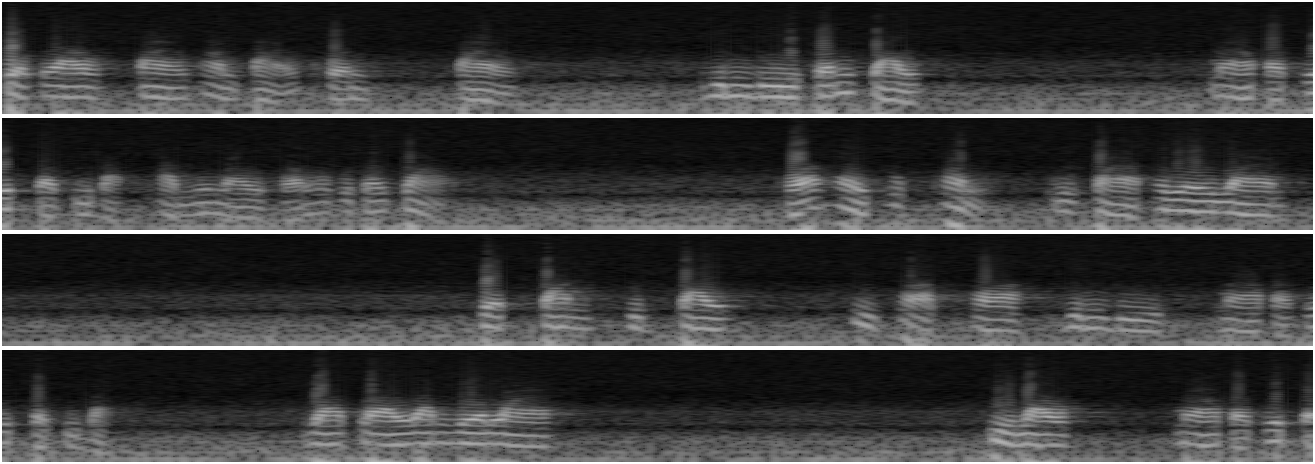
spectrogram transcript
พวกเราต่างท่านต่างคนต่างยินดีสนใจ มาประพฤติปฏิบัติธรรมในของพระพุทธเจ้า ขอให้ทุกท่านอุตส่าห์พยายามเก็บจำจิตใจที่ชอบพอยินดีมาประพฤติปฏิบัติ อย่าปล่อยวันเวลา ที่เรา มาประพฤติป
